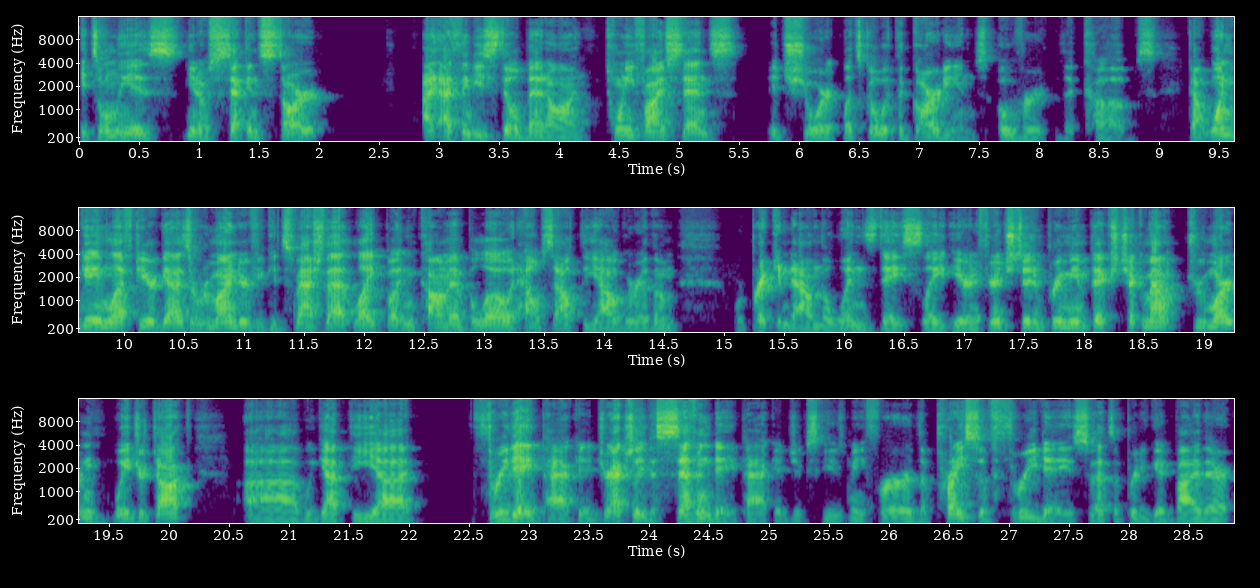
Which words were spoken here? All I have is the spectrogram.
it's only his, you know, second start. I, I think he's still bet on. 25 cents. It's short. Let's go with the Guardians over the Cubs. Got one game left here, guys. A reminder if you could smash that like button, comment below, it helps out the algorithm. We're breaking down the Wednesday slate here. And if you're interested in premium picks, check them out. Drew Martin, Wager Talk. Uh, we got the uh, three day package, or actually the seven day package, excuse me, for the price of three days. So that's a pretty good buy there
